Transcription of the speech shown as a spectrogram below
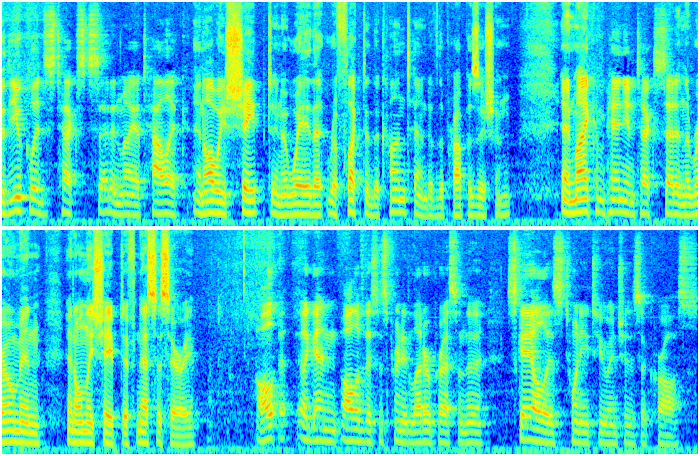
with Euclid's text set in my italic and always shaped in a way that reflected the content of the proposition, and my companion text set in the Roman and only shaped if necessary. All, again, all of this is printed letterpress, and the scale is 22 inches across.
